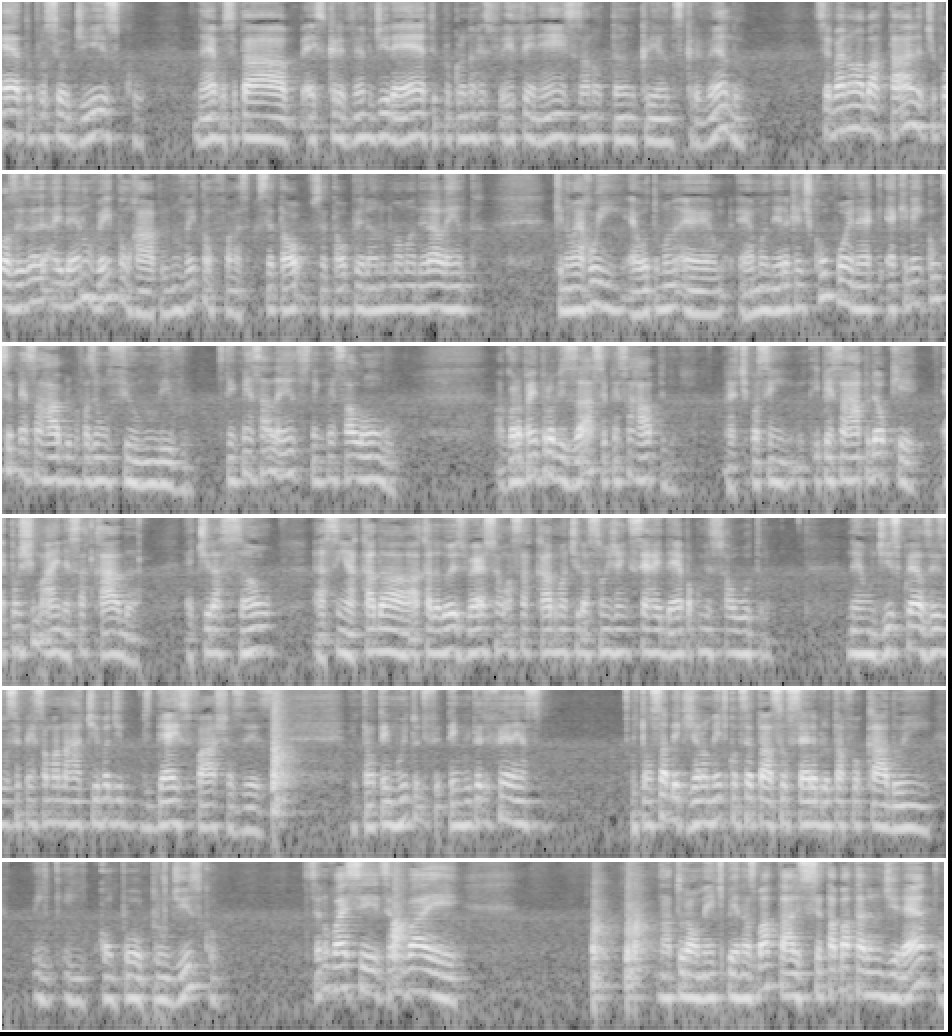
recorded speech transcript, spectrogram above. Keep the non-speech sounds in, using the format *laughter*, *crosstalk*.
direto para o seu disco, né? Você está é, escrevendo direto e procurando referências, anotando, criando, escrevendo. Você vai numa batalha, tipo, às vezes a, ideia não vem tão rápido, não vem tão fácil, porque você está você tá operando de uma maneira lenta, que não é ruim, é, outra, é, é a maneira que a gente compõe, né? É que nem como que você pensa rápido para fazer um filme, um livro. Você tem que pensar lento, você tem que pensar longo. Agora, para improvisar, você pensa rápido. É tipo assim, e pensar rápido é o quê? É punchline, é sacada, é tiração. É assim, a cada, a cada dois versos é uma sacada, uma tiração e já encerra a ideia para começar outra. Né? Um disco é, às vezes, você pensar uma narrativa de, de dez faixas, às vezes. Então tem, muito, tem muita diferença. Então saber que geralmente quando você tá, seu cérebro está focado em, em, em compor para um disco, você não vai se. Você não vai naturalmente bem nas batalhas. Se você está batalhando direto,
